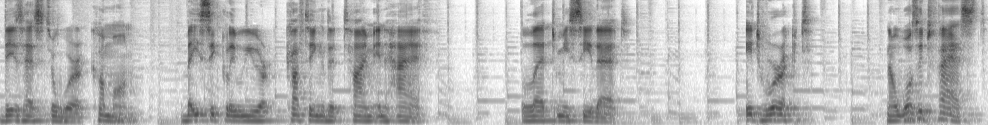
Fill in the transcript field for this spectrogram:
This has to work, come on. Basically, we are cutting the time in half. Let me see that. It worked. Now, was it fast?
